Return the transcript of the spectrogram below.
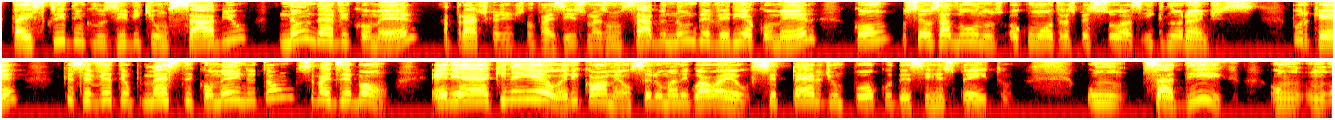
Está escrito, inclusive, que um sábio não deve comer, na prática a gente não faz isso, mas um sábio não deveria comer com os seus alunos ou com outras pessoas ignorantes. Por quê? Porque você vê teu mestre comendo, então você vai dizer, bom, ele é que nem eu, ele come, é um ser humano igual a eu. Você perde um pouco desse respeito. Um tzadik, um, um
